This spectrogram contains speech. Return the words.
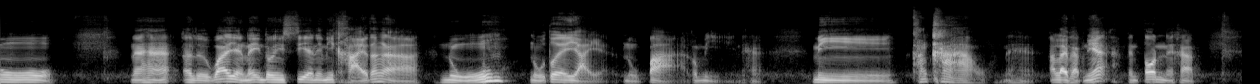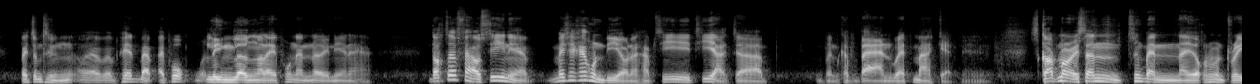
งูนะฮะหรือว่าอย่างในอินโดนีเซียเนี่ยมีขายตั้งแต่หนูหนูตัวใหญ่ๆหนูป่าก็มีนะฮะมีค้างคาวนะฮะอะไรแบบเนี้ยเป็นต้นนะครับ ไปจนถึงประเภทแบบไอ้พวกลิงเลิงอะไรพวกนั้นเลยเนี่ยนะฮะ ดรฟาวซี่เนี่ยไม่ใช่แค่คนเดียวนะครับ ที่ที่อยากจะเหมือนกับแบน wet market สกอตต์มอริสันซึ่งเป็นนายกรัฐมนตรี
